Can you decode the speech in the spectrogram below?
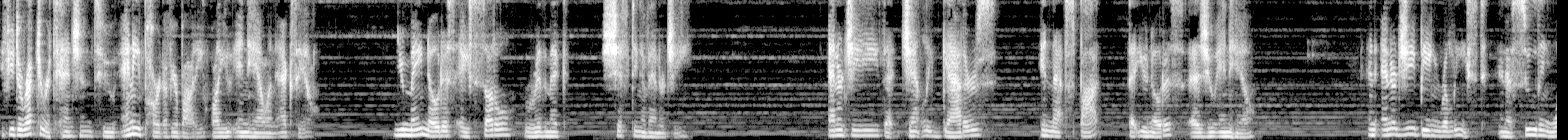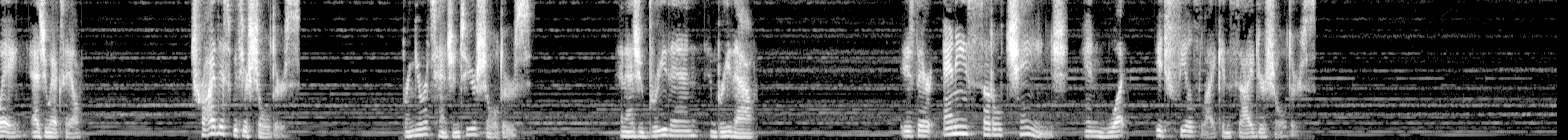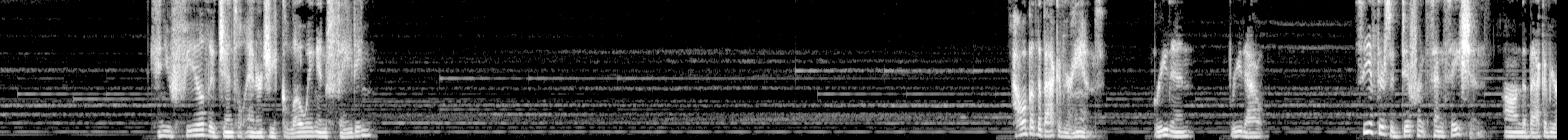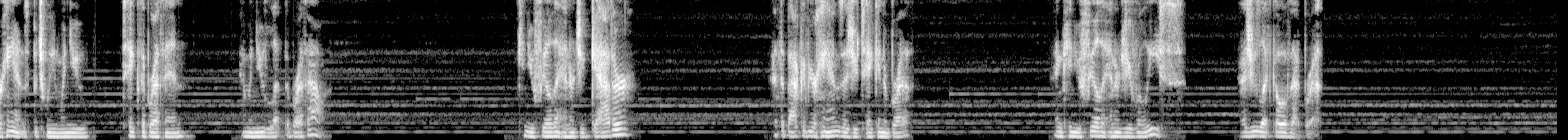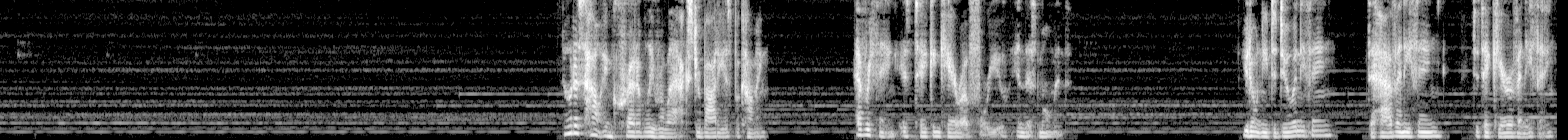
If you direct your attention to any part of your body while you inhale and exhale, you may notice a subtle rhythmic shifting of energy. Energy that gently gathers in that spot that you notice as you inhale, and energy being released in a soothing way as you exhale. Try this with your shoulders. Bring your attention to your shoulders, and as you breathe in and breathe out, is there any subtle change in what it feels like inside your shoulders? Can you feel the gentle energy glowing and fading? How about the back of your hands? Breathe in, breathe out. See if there's a different sensation on the back of your hands between when you take the breath in and when you let the breath out. Can you feel the energy gather at the back of your hands as you take in a breath? And can you feel the energy release as you let go of that breath? Notice how incredibly relaxed your body is becoming. Everything is taken care of for you in this moment. You don't need to do anything, to have anything, to take care of anything.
